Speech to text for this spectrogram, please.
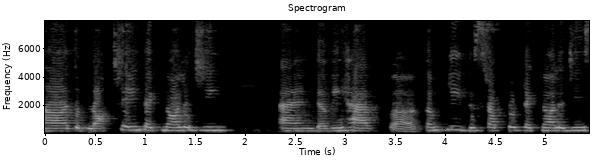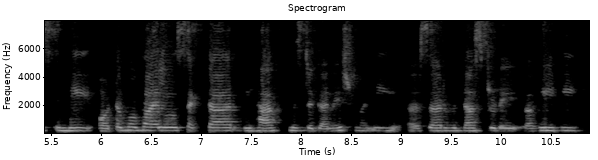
Uh, the blockchain technology, and uh, we have complete disruptive technologies in the automobile sector. We have Mr. Ganesh Mani, sir, with us today. he'll be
